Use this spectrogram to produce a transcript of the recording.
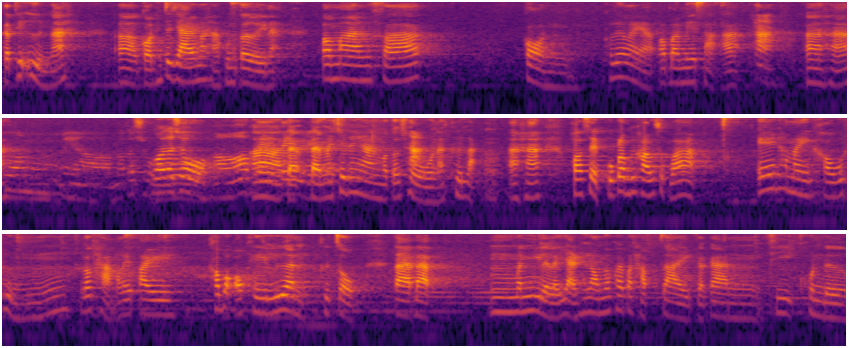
กับที่อื่นนะเอ่อก่อนที่จะย้ายมาหาคุณเตยเนะี่ยประมาณสักก่อนเขาเรียกอะไรอะประมาณเมษาค่ะอ่าฮะช่วงเอ่อมอเตอร์โชว์มอเตอร์โชว์อ๋อไปอ่าไปแต่อยู่ในแต่ไม่ใช่ในงานมอเตอร์โชว์นะคือหลังอะฮะพอเสร็จปุ๊บเรามีความรู้สึกว่า เอ๊ะทำไมเขาถึงเราถามอะไรไปเขาบอกโอเคเลื่อนคือจบ แต่แบบอืมมันมีหลาย ๆ อย่างที่เราไม่ค่อยประทับใจกับการที่คนเดิม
